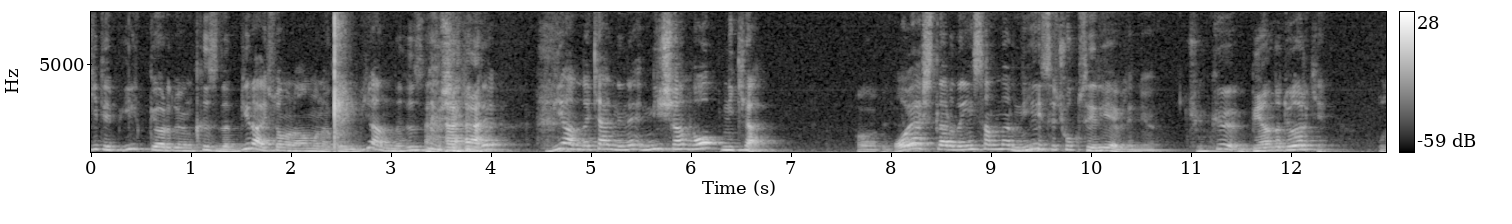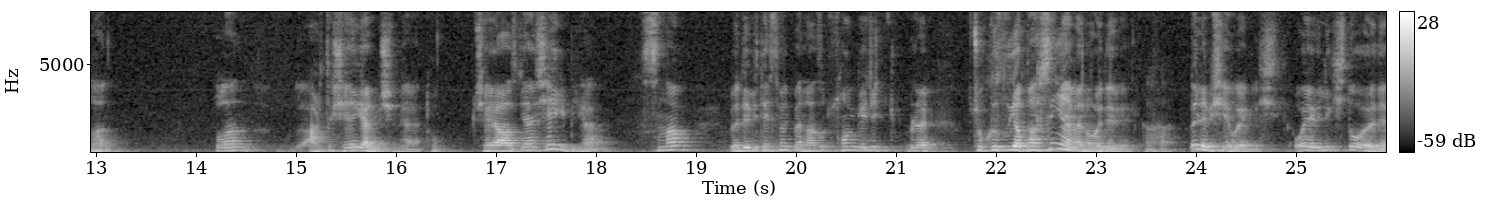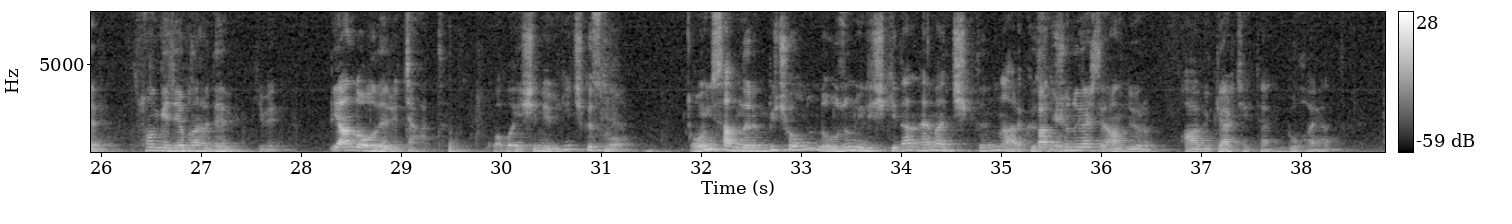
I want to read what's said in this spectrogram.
Gidip ilk gördüğün kızla bir ay sonra amına koyayım bir anda hızlı bir şekilde bir anda kendine nişan hop nikah. Olabilir. O yaşlarda insanlar niyeyse çok seri evleniyor. Çünkü bir anda diyorlar ki ulan ulan artık şeye gelmişim yani top şey az yani şey gibi ya sınav ödevi teslim etmen lazım son gece böyle çok hızlı yaparsın ya hemen o ödevi Aha. böyle bir şey o evlilik o evlilik işte o ödev son gece yapılan ödev gibi bir anda oluveriyor çat Baba işin ilginç kısmı o. O insanların birçoğunun da uzun ilişkiden hemen çıktığının arkası. bak şunu gerçekten anlıyorum abi gerçekten bu hayat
